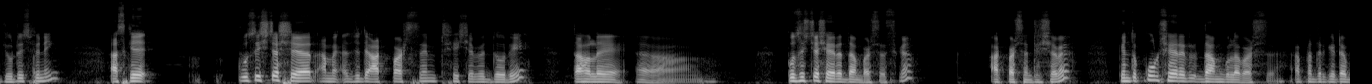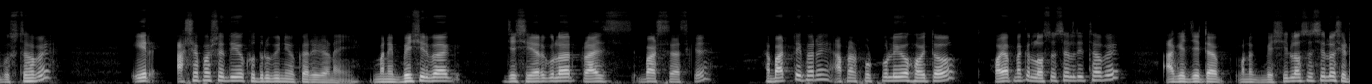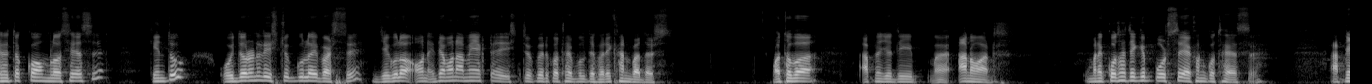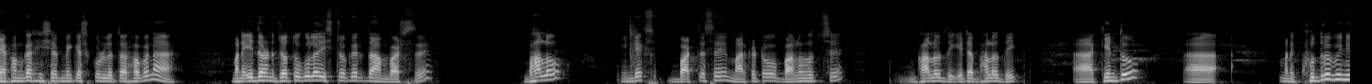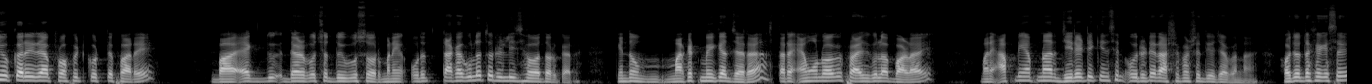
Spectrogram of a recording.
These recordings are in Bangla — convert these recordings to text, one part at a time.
jute spinning আজকে পঁচিশটা শেয়ার আমি যদি আট পার্সেন্ট হিসেবে ধরি, তাহলে পঁচিশটা শেয়ারের দাম বাড়ছে আজকে, আট পার্সেন্ট হিসেবে। কিন্তু কোন শেয়ারের দামগুলো বাড়ছে? আপনাদেরকে এটা বুঝতে হবে। এর আশেপাশে দিয়ে ক্ষুদ্র বিনিয়োগকারীরা নাই। মানে বেশিরভাগ যে শেয়ারগুলোর প্রাইস বাড়ছে আজকে হ্যাঁ বাড়তেই পারে। আপনার পোর্টফোলিও হয়তো, হয় আপনাকে লসে সেল দিতে হবে। আগে যেটা অনেক বেশি লসে ছিল, সেটা হয়তো কম লসে আছে। কিন্তু ওই ধরনের স্টকগুলোই বাড়ছে, যেগুলো যেমন আমি একটা স্টকের কথা বলতে পারি খান ব্রাদার্স অথবা আপনি যদি আনোয়ার মানে কোথা থেকে পড়ছে, এখন কোথায় আছে? আপনি এখনকার হিসাব নিকাশ করলে তো আর হবে না। মানে এই ধরনের যতগুলো স্টকের দাম বাড়ছে, ভালো ইন্ডেক্স বাড়তেছে মার্কেটও ভালো হচ্ছে, ভালো দিক এটা ভালো দিক। কিন্তু মানে ক্ষুদ্র বিনিয়োগকারীরা প্রফিট করতে পারে বা এক দু, দেড় বছর, দুই বছর মানে ওদের টাকাগুলো তো রিলিজ হওয়া দরকার। কিন্তু মার্কেট মেকার যারা, তারা এমনভাবে প্রাইসগুলো বাড়ায় মানে আপনি আপনার যে রেটে কিনছেন, ওই রেটের আশেপাশে দিয়ে যাবে না। হয়তো দেখা গেছে,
